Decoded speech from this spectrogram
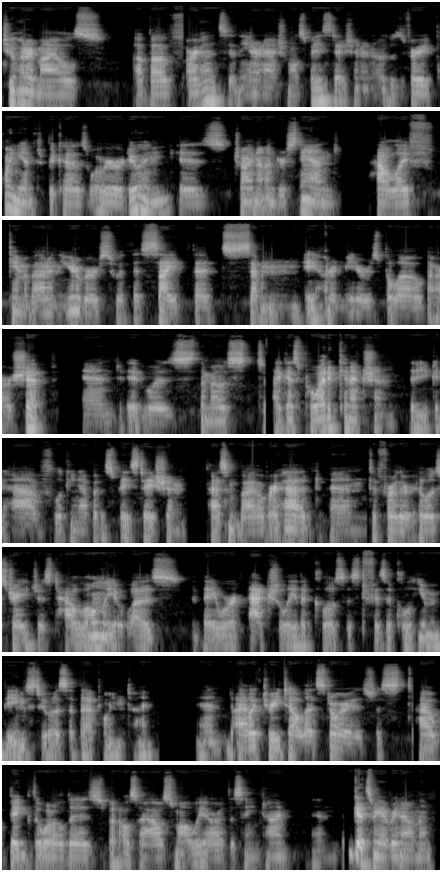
200 miles above our heads in the International Space Station. And it was very poignant because what we were doing is trying to understand how life came about in the universe with this site that's seven, 800 meters below our ship. And it was the most, I guess, poetic connection that you could have looking up at a space station passing by overhead. And to further illustrate just how lonely it was, they were actually the closest physical human beings to us at that point in time. And I like to retell that story. It's just how big the world is, but also how small we are at the same time. And it gets me every now and then.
